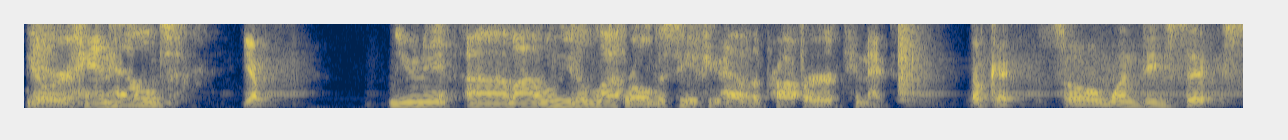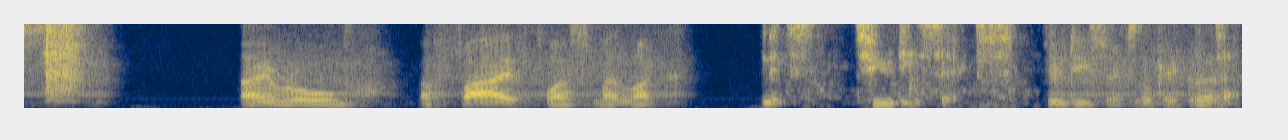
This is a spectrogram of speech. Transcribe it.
your handheld Yep. unit, um, I will need a luck roll to see if you have the proper connector. Okay. So 1d6. I rolled a 5 plus my luck. It's two d six. 2d6. Okay, good. So,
